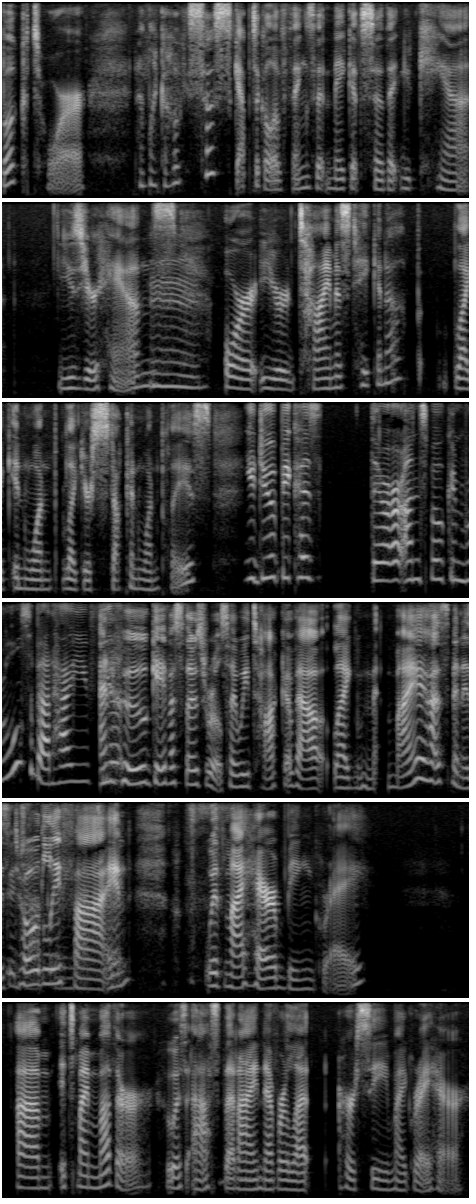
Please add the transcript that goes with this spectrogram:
book tour. And I'm like always so skeptical of things that make it so that you can't use your hands mm. or your time is taken up like in one like you're stuck in one place. You do it because there are unspoken rules about how you feel. And who gave us those rules? So we talk about like my husband is Good totally getting back to fine with my hair being gray. Um, it's my mother who has asked that I never let her see my gray hair,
